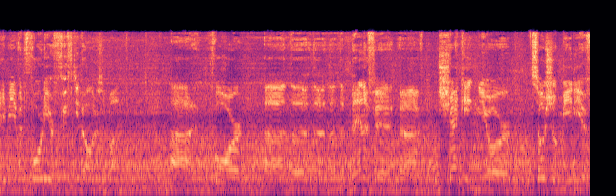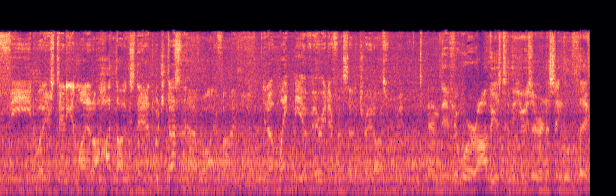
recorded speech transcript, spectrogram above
maybe even 40 or 50 dollars a month uh, for uh, the benefit of checking your social media feed while you're standing in line at a hot dog stand, which doesn't have Wi-Fi, you know, it might be a very different set of trade-offs for people. And if it were obvious to the user in a single click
